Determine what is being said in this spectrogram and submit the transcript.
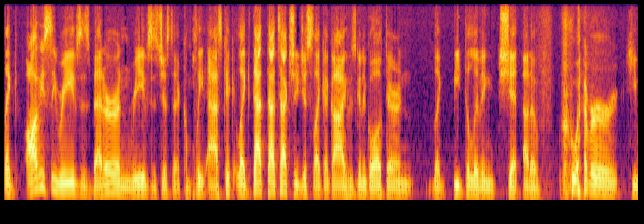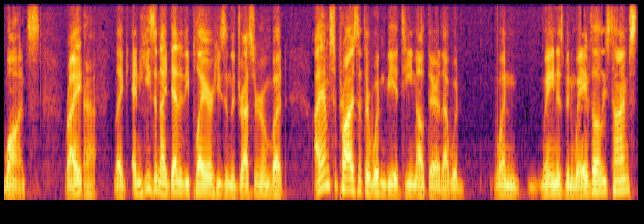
like obviously Reaves is better and Reaves is just a complete ass kick. Like that that's actually just like a guy who's gonna go out there and like beat the living shit out of whoever he wants, right? Yeah. Like and he's an identity player, he's in the dressing room, but I am surprised that there wouldn't be a team out there that would when Wayne has been waived all these times,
